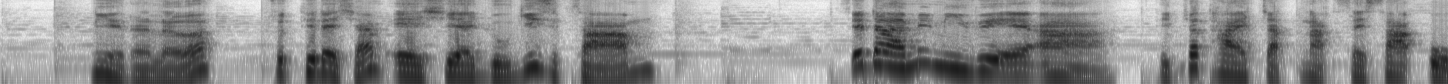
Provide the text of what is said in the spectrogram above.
ๆ นี่นะเหรอชุดที่ได้แชมป์เอเชียยู23 เสียดายไม่มี VAR ทีมชาติไทยจัดหนักใส่ซาอุ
